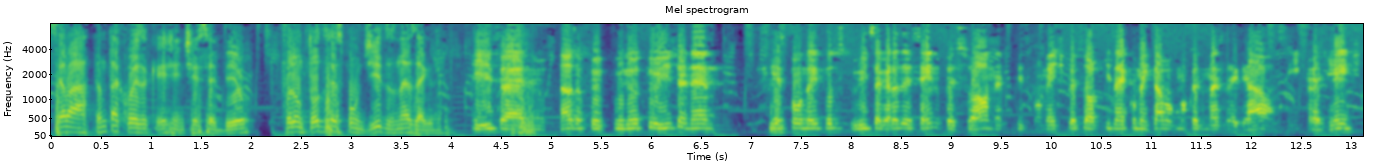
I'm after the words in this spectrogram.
sei lá, tanta coisa que a gente recebeu. Foram todos respondidos, né, Zegner? Isso, é. No, fui, fui no Twitter, né? Respondendo todos os tweets, agradecendo o pessoal, né? Principalmente o pessoal que né, comentava alguma coisa mais legal, assim, pra gente.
